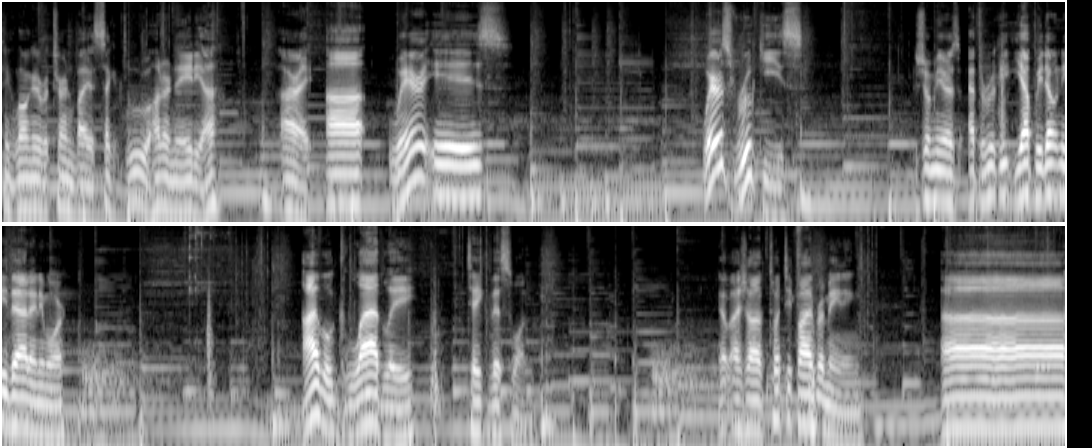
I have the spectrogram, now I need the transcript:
Take longer to return by a second. Ooh, 180, huh? All right. Uh, where is... Where's Rookies? Me at the Rookie. Yep, we don't need that anymore. I will gladly take this one. Yep, I shall have 25 remaining. Uh,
